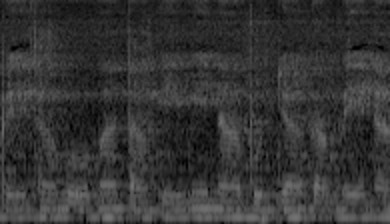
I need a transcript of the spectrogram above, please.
เปทะโวมาตังอิมินาปุญญกรรมเมนา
